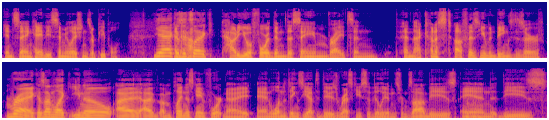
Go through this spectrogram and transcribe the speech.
in saying, hey, these simulations are people? Yeah, because it's how- like how do you afford them the same rights and and that kind of stuff as human beings deserve? right. Because I'm like, you know, I, I I'm playing this game Fortnite, and one of the things you have to do is rescue civilians from zombies, and these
